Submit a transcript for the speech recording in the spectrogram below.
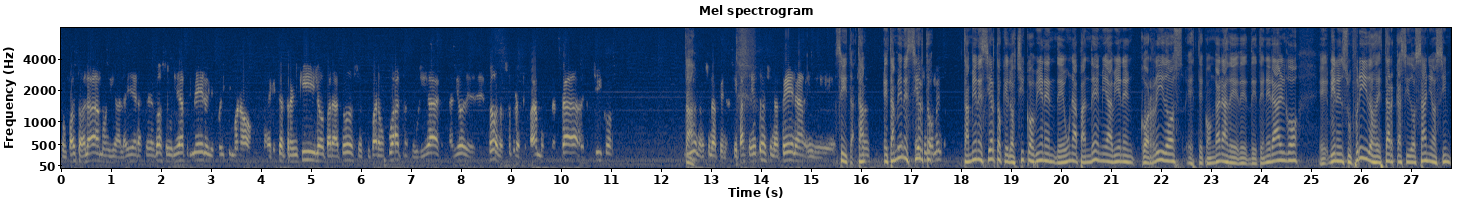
con Fausto hablábamos y la idea era hacer dos seguridad primero y después dijimos no, para que esté tranquilo, para todos se ocuparon cuatro, seguridad, que salió de, de todos nosotros que pagamos la entrada, de los chicos. Y bueno, es una pena, que pase esto es una pena. Eh, Sí, ta- ta- eh, también es cierto. también es cierto que los chicos vienen de una pandemia, vienen corridos, este, con ganas de, de- de tener algo, eh, vienen sufridos de estar casi dos años sin,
